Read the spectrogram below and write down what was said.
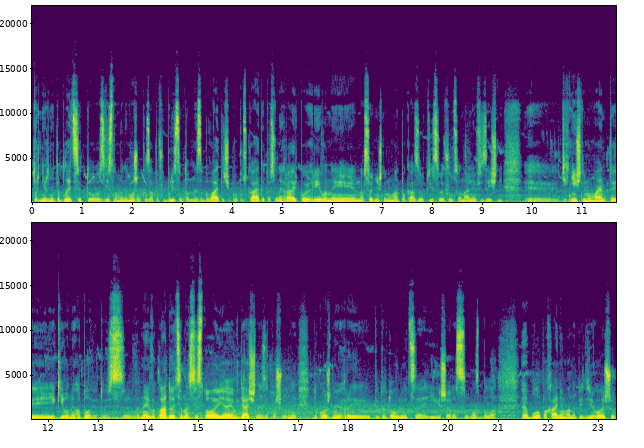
в турнірній таблиці, то звісно ми не можемо казати футболістам там не забувайте чи пропускайте. Тобто вони грають по ігрі, вони на сьогоднішній момент показують ті свої функціональні, фізичні, е, технічні моменти, які вони готові. Тобто вони викладаються на всі сто. і Я їм вдячний за те, що вони до кожної гри підготовлюються. І ще раз у нас була, е, було прохання в мене під Єгою, щоб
